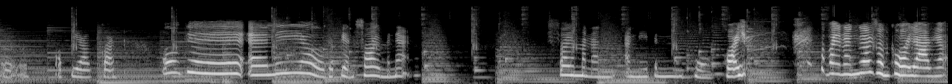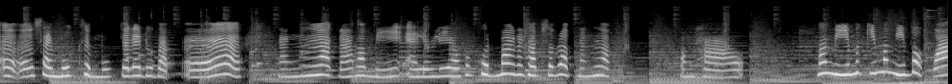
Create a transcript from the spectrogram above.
เออ เอาเปียกก่อน โอเค แอเรียลเดี๋ยวเปลี่ยนสร้อยมันเนี่ยสร้อยมันอันอันนี้เป็นหัวคอยทำไมนางเงือกสันคอยาวเนี่ยเออเออใส่มุกใส่มุกจะได้ดูแบบ เออนางเงือกนะมามีแอเรียลขอบคุณมากนะครับสำหรับนางเงือกรองเท้ามามีเมื่อกี้มามีบอกว่า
